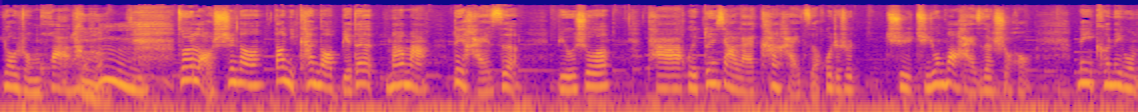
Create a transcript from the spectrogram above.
要融化了。嗯，作为老师呢，当你看到别的妈妈对孩子，比如说他会蹲下来看孩子，或者是去去拥抱孩子的时候，那一刻那种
